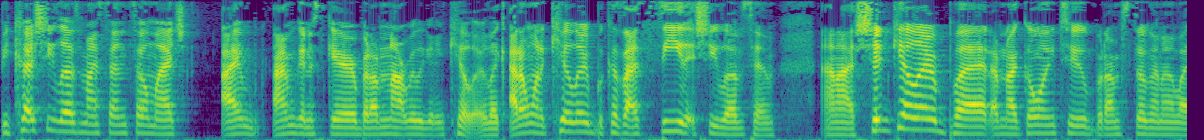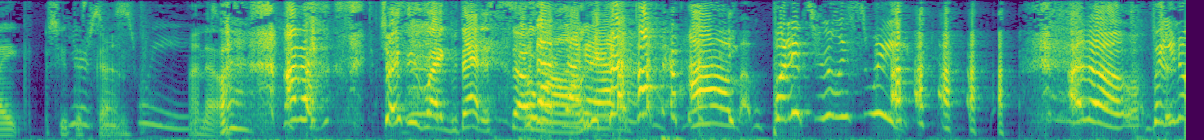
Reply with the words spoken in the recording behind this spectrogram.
because she loves my son so much. I'm I'm gonna scare her, but I'm not really gonna kill her. Like I don't want to kill her because I see that she loves him, and I should kill her, but I'm not going to. But I'm still gonna like shoot You're this so gun. sweet. I know. I know. Tracy's like, but that is so wrong. um, but it's really sweet. I know. But you know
